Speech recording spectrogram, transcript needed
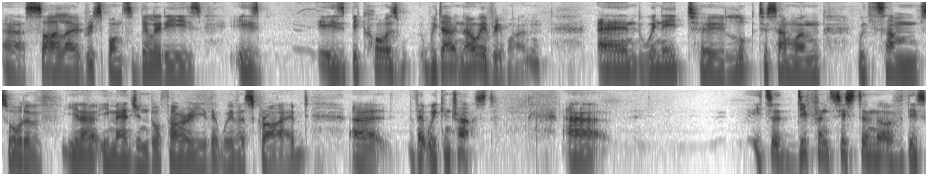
uh, siloed responsibilities is is because we don't know everyone, and we need to look to someone with some sort of you know imagined authority that we've ascribed uh, that we can trust. Uh, it's a different system of this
